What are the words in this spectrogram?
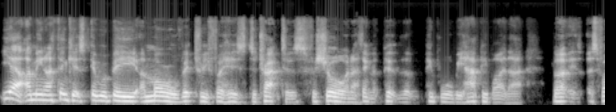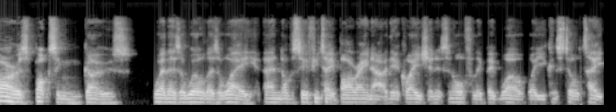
Yeah, I mean, I think it's it would be a moral victory for his detractors for sure, and I think that, that people will be happy by that. But as far as boxing goes, where there's a will, there's a way, and obviously, if you take Bahrain out of the equation, it's an awfully big world where you can still take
